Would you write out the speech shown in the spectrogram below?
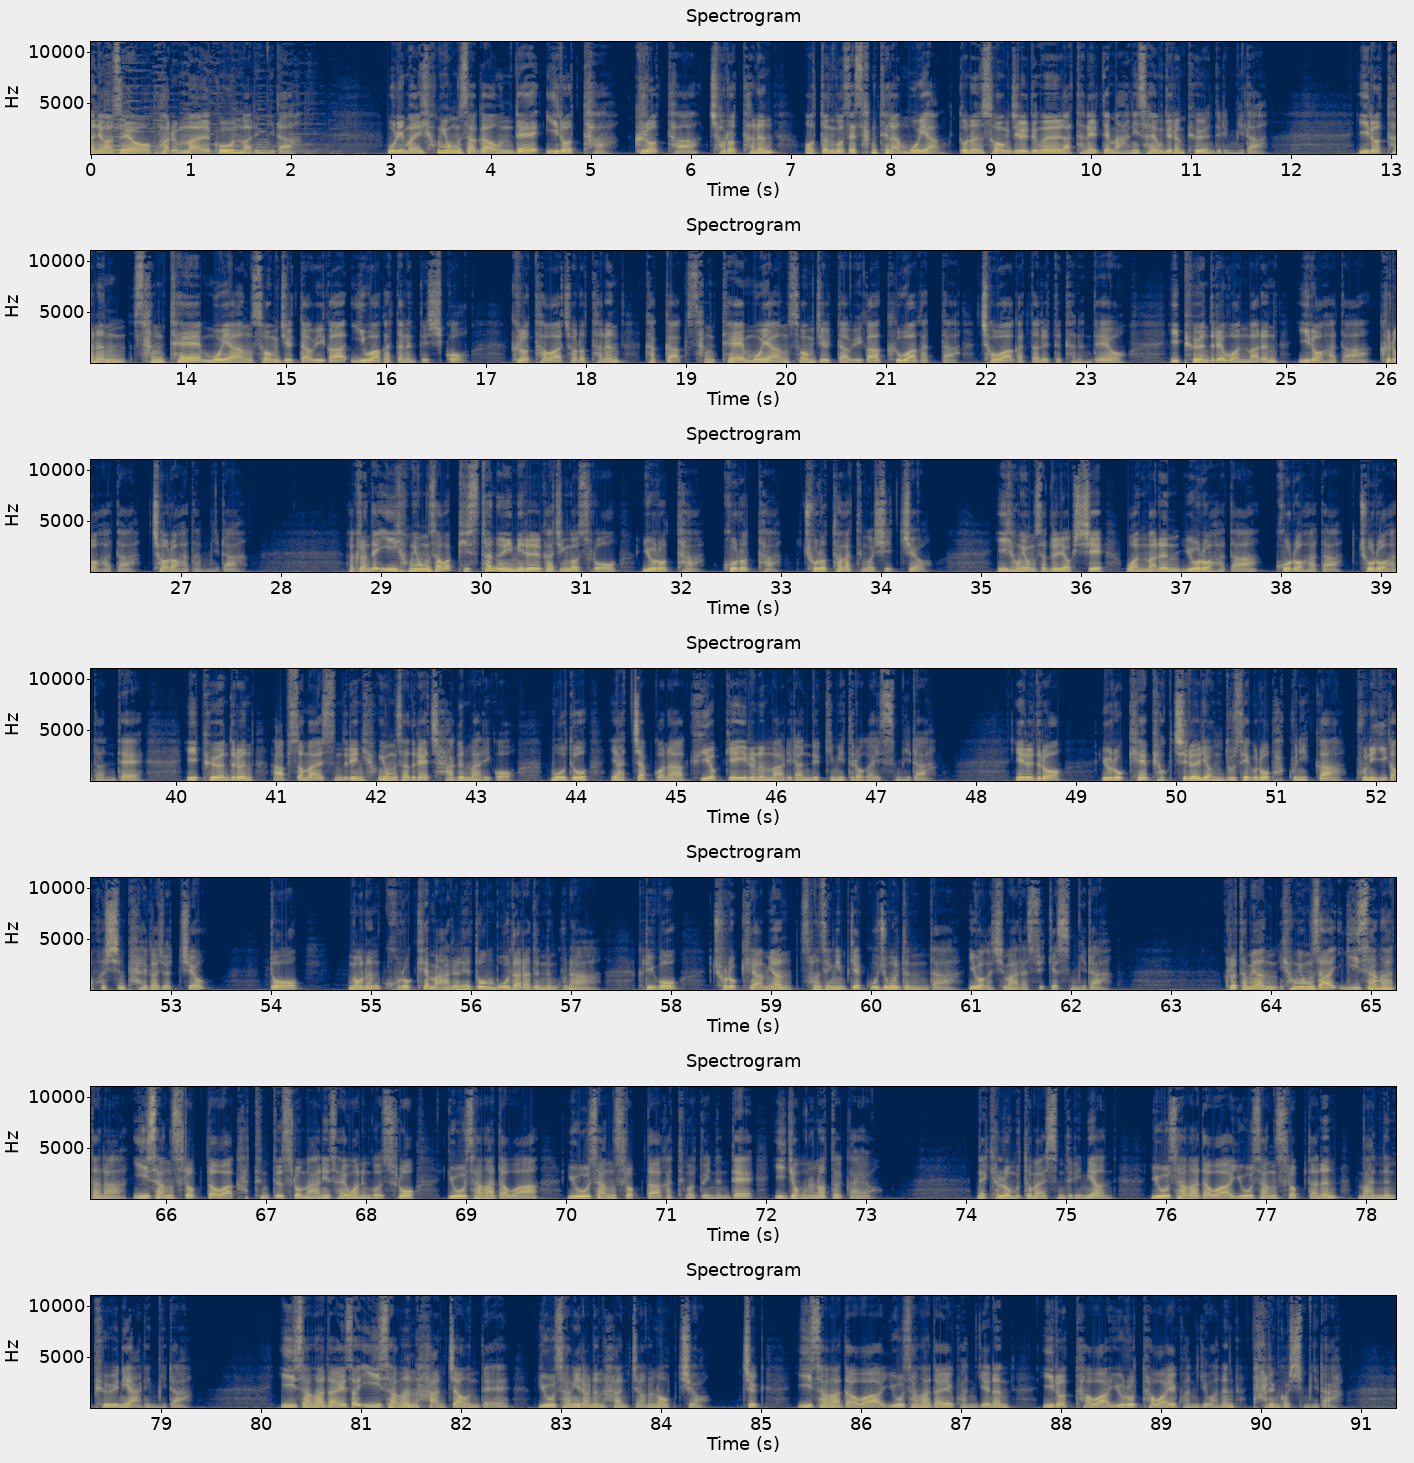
안녕하세요. 바른말 고운말입니다. 우리말 형용사 가운데 이렇다, 그렇다, 저렇다는 어떤 것의 상태나 모양 또는 성질 등을 나타낼 때 많이 사용되는 표현들입니다. 이렇다는 상태, 모양, 성질 따위가 이와 같다는 뜻이고 그렇다와 저렇다는 각각 상태, 모양, 성질 따위가 그와 같다, 저와 같다를 뜻하는데요. 이 표현들의 원말은 이러하다, 그러하다, 저러하다입니다. 그런데 이 형용사와 비슷한 의미를 가진 것으로 요렇다, 고렇다, 조렇다 같은 것이 있죠. 이 형용사들 역시 원말은 요러하다, 고러하다, 조로하다인데 이 표현들은 앞서 말씀드린 형용사들의 작은 말이고 모두 얕잡거나 귀엽게 이르는 말이란 느낌이 들어가 있습니다. 예를 들어 요렇게 벽지를 연두색으로 바꾸니까 분위기가 훨씬 밝아졌죠? 또 너는 그렇게 말을 해도 못 알아듣는구나. 그리고 저렇게 하면 선생님께 꾸중을 듣는다. 이와 같이 말할 수 있겠습니다. 그렇다면 형용사 이상하다나 이상스럽다와 같은 뜻으로 많이 사용하는 것으로 요상하다와 요상스럽다 같은 것도 있는데 이 경우는 어떨까요? 네, 결론부터 말씀드리면 요상하다와 요상스럽다는 맞는 표현이 아닙니다. 이상하다에서 이상은 한자어인데 요상이라는 한자어는 없죠. 즉 이상하다와 요상하다의 관계는 이렇다와 요렇다와의 관계와는 다른 것입니다.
